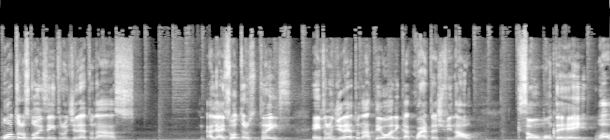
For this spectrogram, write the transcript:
Outros dois entram direto nas. Aliás, outros três entram direto na teórica quartas final, que são Monterrey, o Al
